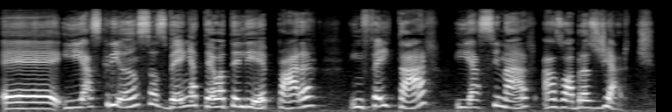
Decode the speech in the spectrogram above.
É, e as crianças vêm até o ateliê para enfeitar e assinar as obras de arte.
